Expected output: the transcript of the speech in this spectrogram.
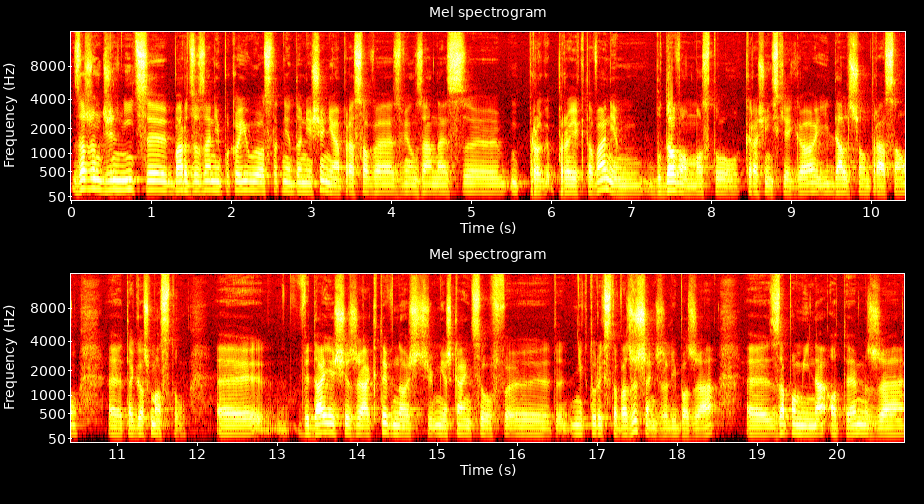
Zarząd dzielnicy bardzo zaniepokoiły ostatnie doniesienia prasowe związane z y, pro, projektowaniem, budową mostu Krasińskiego i dalszą trasą e, tegoż mostu. E, Wydaje się, że aktywność mieszkańców e, niektórych stowarzyszeń Żoliborza zapomina o tym, że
